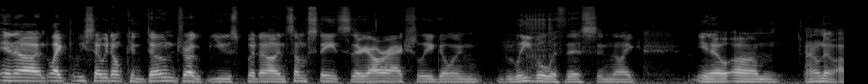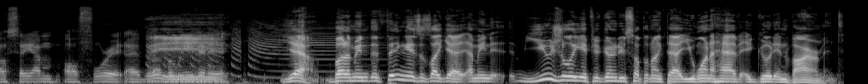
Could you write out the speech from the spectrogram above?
and uh, like we said, we don't condone drug use, but uh, in some states they are actually going legal with this, and like, you know, um, I don't know. I'll say I'm all for it. I, I believe in it. Yeah, but I mean the thing is, is like yeah, I mean usually if you're gonna do something like that, you want to have a good environment.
